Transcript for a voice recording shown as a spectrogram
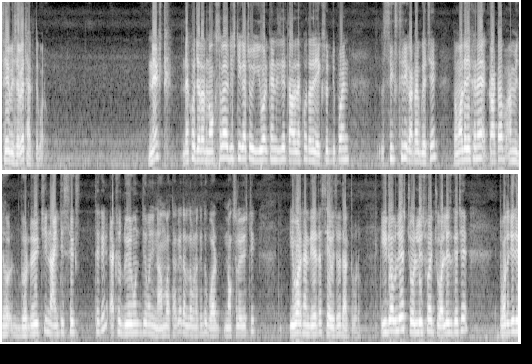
সেভ হিসেবে থাকতে পারো। নেক্সট দেখো যারা নকশালা ডিস্ট্রিক্ট আছে ইউআর ক্যান্ডিডেট তারা দেখো তাদের একষট্টি পয়েন্ট সিক্স থ্রি কাট আপ গেছে। তোমাদের এখানে কাট আপ আমি ধরে দিচ্ছি নাইনটি সিক্স থেকে একশো দুইয়ের মধ্যে যদি নাম্বার থাকে, তাহলে তোমরা কিন্তু নকশালা ডিস্ট্রিক্ট ইউআর ক্যান্ডিডেটটা সেভ হিসেবে থাকতে পারো। ইডব্লিউএস চল্লিশ পয়েন্ট চুয়াল্লিশ গেছে। তোমাদের যদি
